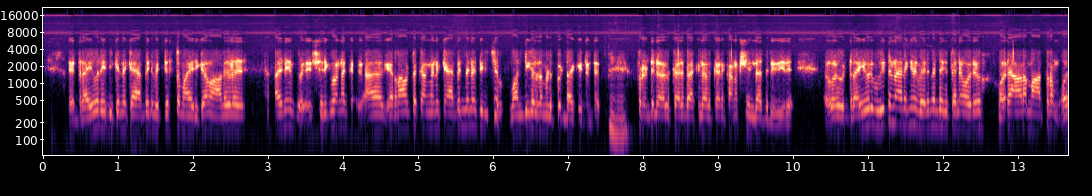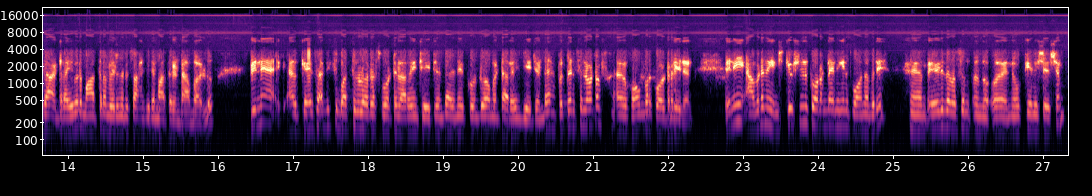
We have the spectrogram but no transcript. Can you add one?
ഡ്രൈവർ ഇരിക്കുന്ന ക്യാബിന് വ്യത്യസ്തമായിരിക്കാം ആളുകൾ അതിന് ശരിക്കും പറഞ്ഞാൽ എറണാകുളത്തൊക്കെ അങ്ങനെ ക്യാബിൻ തന്നെ തിരിച്ച് വണ്ടികൾ നമ്മൾ ഇപ്പൊ ഉണ്ടാക്കിയിട്ടുണ്ട്. ഫ്രണ്ടിലെ ആൾക്കാർ ബാക്കിലെ ആൾക്കാർ കണക്ഷൻ ഇല്ലാത്ത രീതിയിൽ. ഡ്രൈവർ വീട്ടിൽ നിന്ന് ആരെങ്കിലും വരുന്നുണ്ടെങ്കിൽ തന്നെ ഒരു ഒരാളെ മാത്രം ഒരാ ഡ്രൈവർ മാത്രം വരുന്ന ഒരു സാഹചര്യം മാത്രമേ ഉണ്ടാകാൻ പാടുള്ളൂ പിന്നെ K S R T C ബസ്സുകൾ ഓരോ സ്പോട്ടിൽ അറേഞ്ച് ചെയ്തിട്ടുണ്ട്. അതിനെ കൊണ്ടുപോകാൻ വേണ്ടി അറേഞ്ച് ചെയ്തിട്ടുണ്ട്. അപ്പൊ ദർസ് ലോട്ട് ഓഫ് ഹോംവർക്ക് ഓർഡർ ചെയ്തിട്ടുണ്ട് ഇനി അവിടെ നിന്ന് ഇൻസ്റ്റിറ്റ്യൂഷണൽ ക്വാറന്റൈനിങ്ങിൽ പോകുന്നവര് ഏഴ് ദിവസം നോക്കിയതിനു ശേഷം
